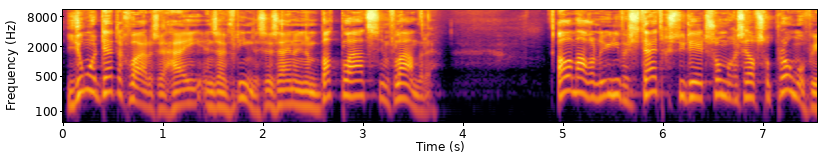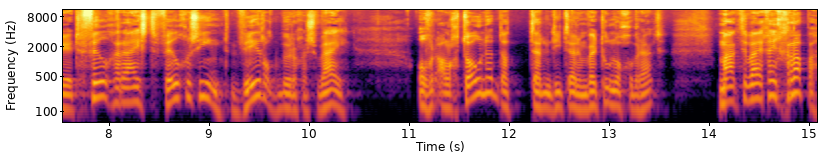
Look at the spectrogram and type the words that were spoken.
Jonge dertig waren ze, hij en zijn vrienden. Ze zijn in een badplaats in Vlaanderen. Allemaal aan de universiteit gestudeerd, sommigen zelfs gepromoveerd. Veel gereisd, veel gezien. Wereldburgers, wij. Over allochtonen, dat term, die term werd toen nog gebruikt, maakten wij geen grappen.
